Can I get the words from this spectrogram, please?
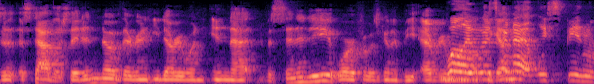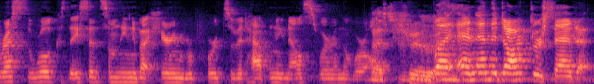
established. They didn't know if they were going to eat everyone in that vicinity or if it was going to be everyone. well, it was going to at least be in the rest of the world because they said something about hearing reports of it happening elsewhere in the world. That's true. Mm-hmm. But and and the doctor said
